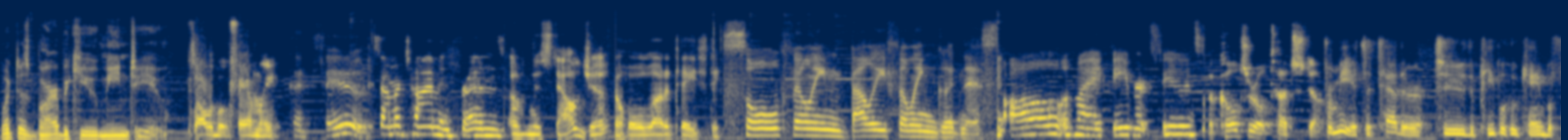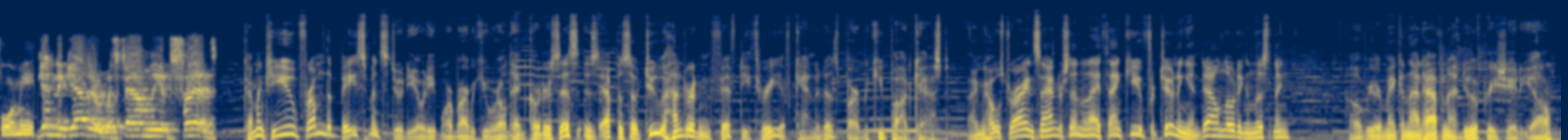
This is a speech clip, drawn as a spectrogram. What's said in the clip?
What does barbecue mean to you? It's all about family. Good food. Summertime and friends. Of nostalgia. A whole lot of tasty. Soul filling, belly filling goodness. All of my favorite foods. A cultural touchstone. For me, it's a tether to the people who came before me. Getting together with family and friends. Coming to you from the basement studio at Eat More Barbecue World headquarters, this is episode 253 of Canada's Barbecue Podcast. I'm your host, Ryan Sanderson, and I thank you for tuning in, downloading, and listening. However, you're making that happen, I do appreciate it, y'all.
